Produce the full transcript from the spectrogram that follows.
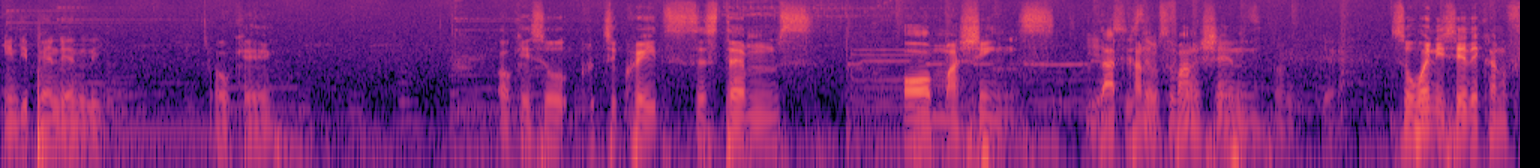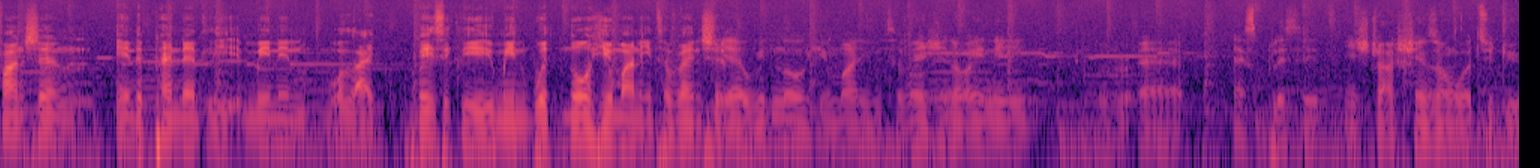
independently. Okay. Okay, so to create systems or machines Yeah, that can function. yeah. So when you say they can function independently, meaning well, like basically you mean with no human intervention. Yeah, with no human intervention or any uh, explicit instructions on what to do.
